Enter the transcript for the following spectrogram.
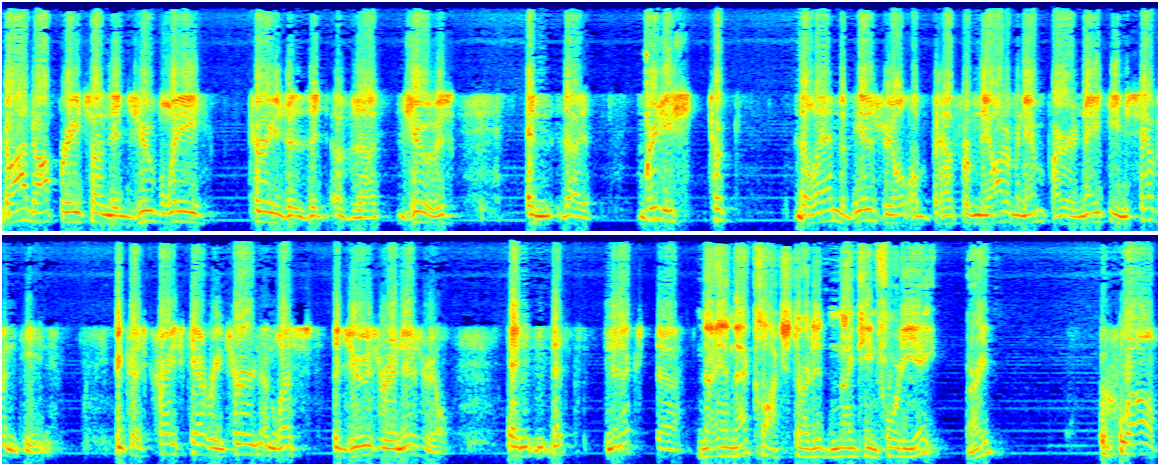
God operates on the Jubilee period of the, of the Jews. And the British took the land of Israel uh, from the Ottoman Empire in 1917 because Christ can't return unless the Jews are in Israel. And that, the next, uh, and that clock started in 1948, right? well,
